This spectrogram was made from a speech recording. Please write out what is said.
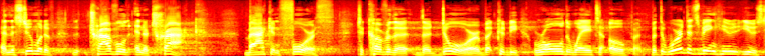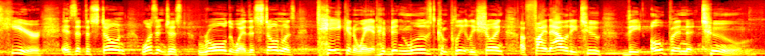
And the stone would have traveled in a track back and forth to cover the, the door, but could be rolled away to open. But the word that's being used here is that the stone wasn't just rolled away, the stone was taken away. It had been moved completely, showing a finality to the open tomb.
